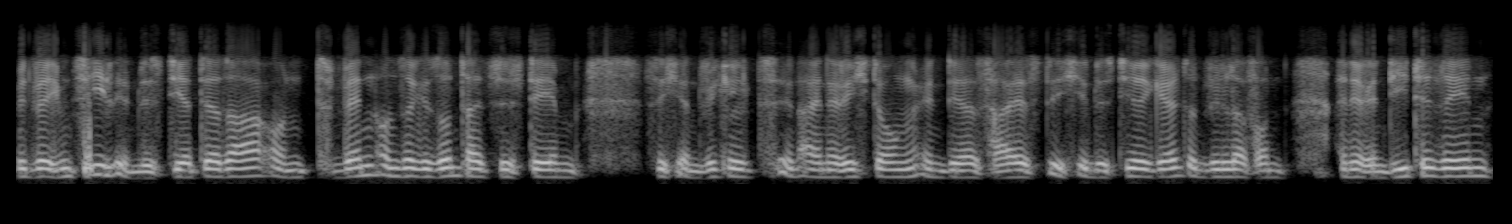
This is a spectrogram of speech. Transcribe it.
mit welchem Ziel investiert der da? Und wenn unser Gesundheitssystem sich entwickelt in eine Richtung, in der es heißt, ich investiere Geld und will davon eine Rendite sehen,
